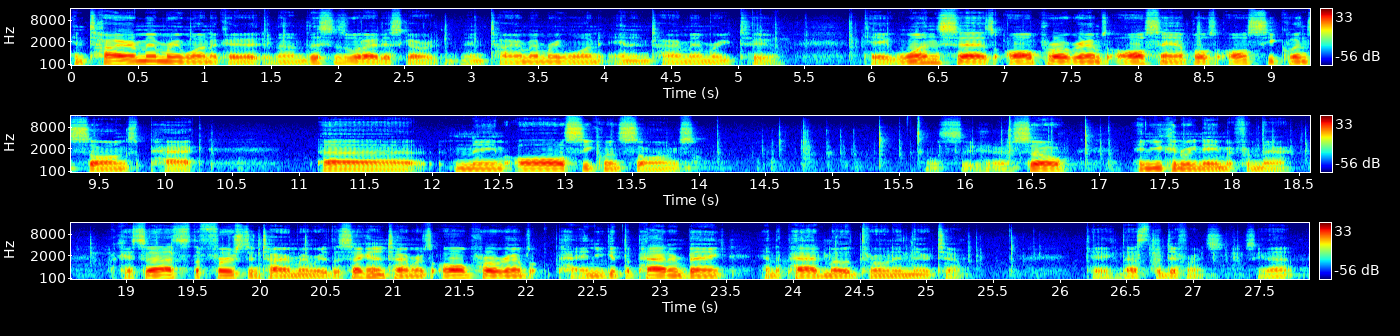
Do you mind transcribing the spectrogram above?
entire memory 1 okay now this is what I discovered entire memory 1 and entire memory 2 okay one says all programs all samples all sequence songs pack uh, name all sequence songs. Let's see here. So and you can rename it from there. Okay so that's the first entire memory. The second entire memory is all programs and you get the pattern bank and the pad mode thrown in there too. Okay that's the difference. See that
